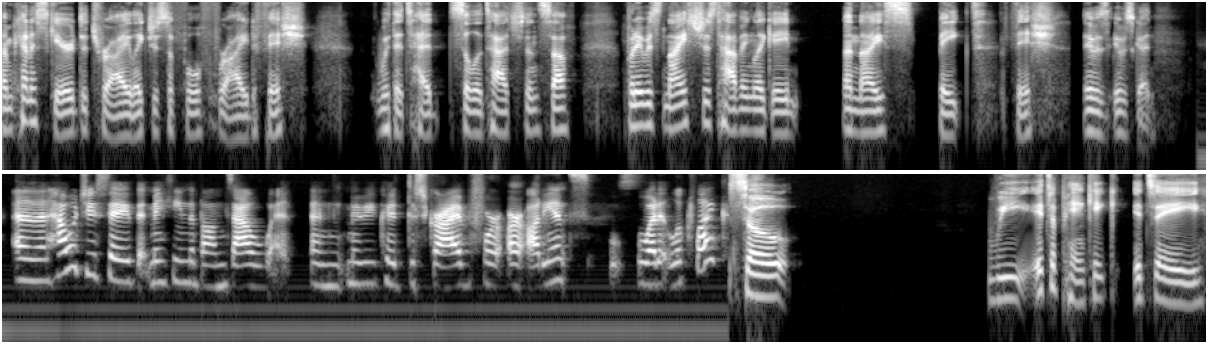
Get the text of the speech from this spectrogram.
I'm kind of scared to try like just a full fried fish with its head still attached and stuff. But it was nice just having like a a nice baked fish. It was it was good. And then how would you say that making the xèo went? And maybe you could describe for our audience what it looked like? So we it's a pancake. It's a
